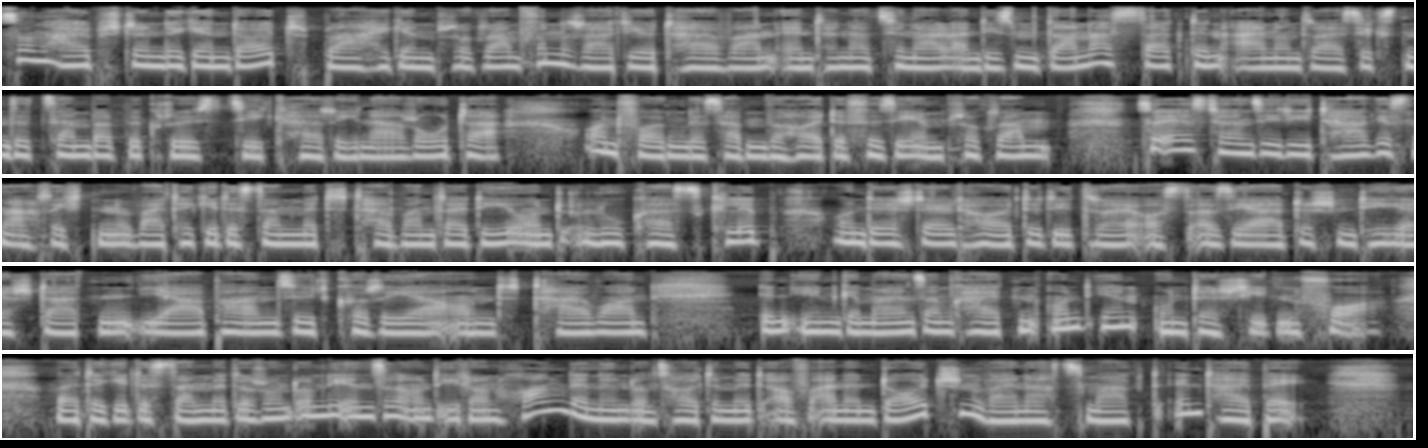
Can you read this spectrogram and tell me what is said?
Zum halbstündigen deutschsprachigen Programm von Radio Taiwan International an diesem Donnerstag, den 31. Dezember, begrüßt Sie Karina Rother. Und folgendes haben wir heute für Sie im Programm. Zuerst hören Sie die Tagesnachrichten. Weiter geht es dann mit Taiwan 3D und Lukas Klipp. Und er stellt heute die drei ostasiatischen Tigerstaaten Japan, Südkorea und Taiwan in ihren Gemeinsamkeiten und ihren Unterschieden vor. Weiter geht es dann mit Rund um die Insel und Elon Huang, der nimmt uns heute mit auf einen deutschen Weihnachtsmarkt in Taipei.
